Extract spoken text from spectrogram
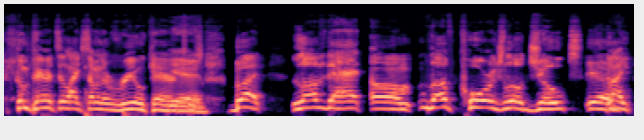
compared to like some of the real characters. But love that. Um, love Korg's little jokes. Yeah. Like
